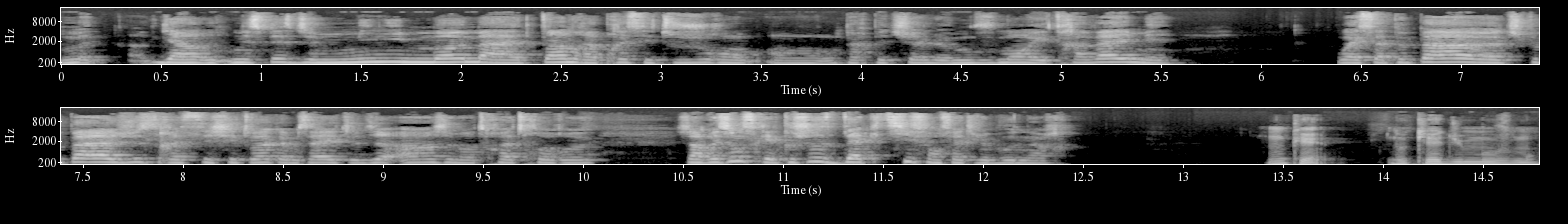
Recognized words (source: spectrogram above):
il y a une espèce de minimum à atteindre. Après, c'est toujours en, perpétuel mouvement et travail, mais ouais, ça peut pas, euh, tu peux pas juste rester chez toi comme ça et te dire ah j'aimerais trop être heureux. J'ai l'impression que c'est quelque chose d'actif en fait le bonheur. Ok, donc il y a du mouvement.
